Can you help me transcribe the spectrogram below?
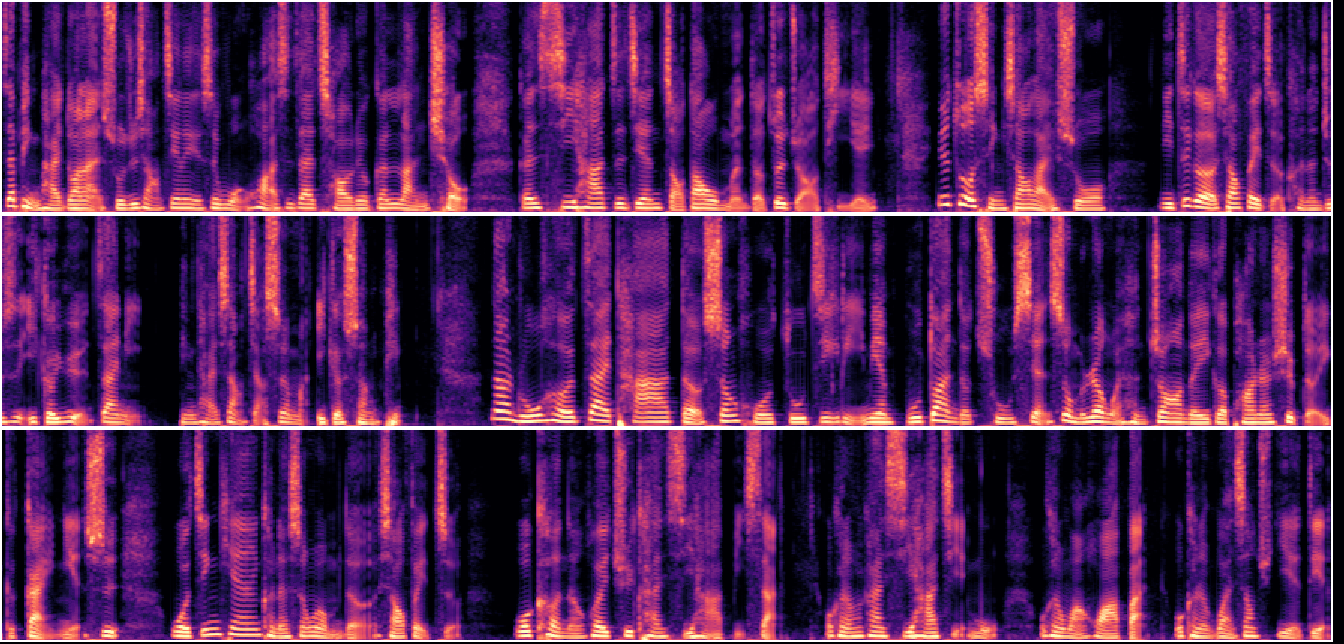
在品牌端来说，就想建立的是文化，是在潮流跟篮球跟嘻哈之间找到我们的最主要体验。因为做行销来说，你这个消费者可能就是一个月在你平台上假设买一个商品。那如何在他的生活足迹里面不断的出现，是我们认为很重要的一个 partnership 的一个概念。是我今天可能身为我们的消费者，我可能会去看嘻哈比赛，我可能会看嘻哈节目，我可能玩滑板，我可能晚上去夜店。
